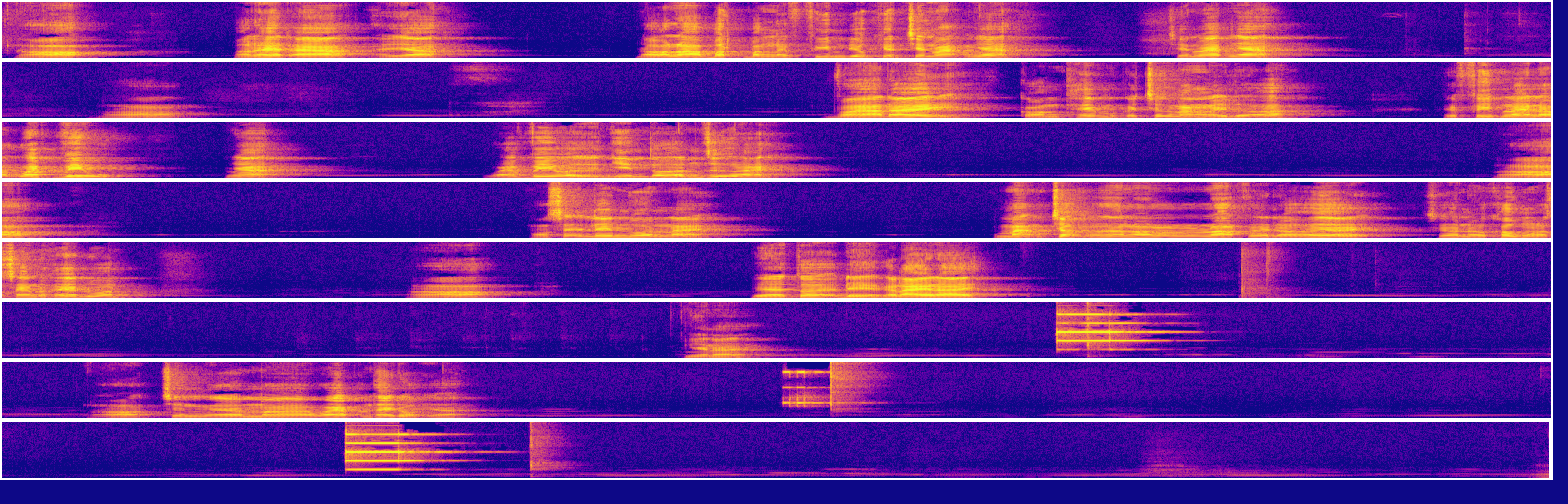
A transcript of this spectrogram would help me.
Đó bật hết á thấy chưa? Đó là bật bằng cái phím điều khiển trên mạng nhá trên web nhá. Đó. Và đây còn thêm một cái chức năng này nữa. Cái phím này là web view nhá, web view là nhìn tôi ấn giữ này. Đó. Nó sẽ lên luôn này. Mạng chậm ra nó lót về rồi ấy chứ nó không nó xem được hết luôn. Đó. Bây giờ tôi để cái này đây. Như này. Đó trên ờ, web thay đổi à?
